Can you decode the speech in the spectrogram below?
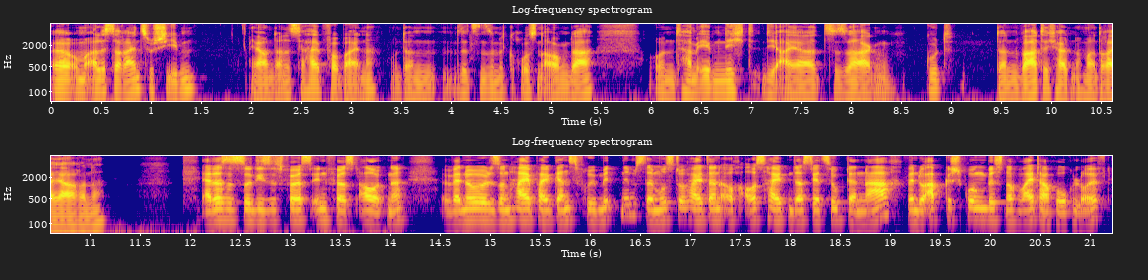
äh, um alles da reinzuschieben. Ja, und dann ist der Hype vorbei, ne? Und dann sitzen sie mit großen Augen da und haben eben nicht die Eier zu sagen, gut, dann warte ich halt nochmal drei Jahre, ne? Ja, das ist so dieses First in, First out, ne? Wenn du so einen Hype halt ganz früh mitnimmst, dann musst du halt dann auch aushalten, dass der Zug danach, wenn du abgesprungen bist, noch weiter hochläuft.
